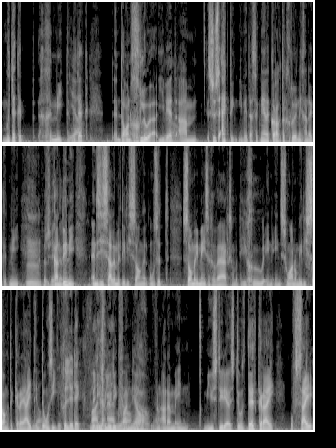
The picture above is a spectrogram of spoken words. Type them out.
moet ek dit geniet. Ja. Moet ek daarin glo, jy weet, ja. um soos acting, jy weet, as ek nie aan 'n karakter glo nie, gaan ek dit nie mm, kan doen nie. En dis dieselfde met hierdie sang en ons het saam met die mense gewerk, saam met Hugo en en Swan om hierdie sang te kry uit Ja, en toe ons die geludik van, die geludik ehm, van ja, ja, ja, ja. van Adam en Mew Studios. Toe ons dit kry of sy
